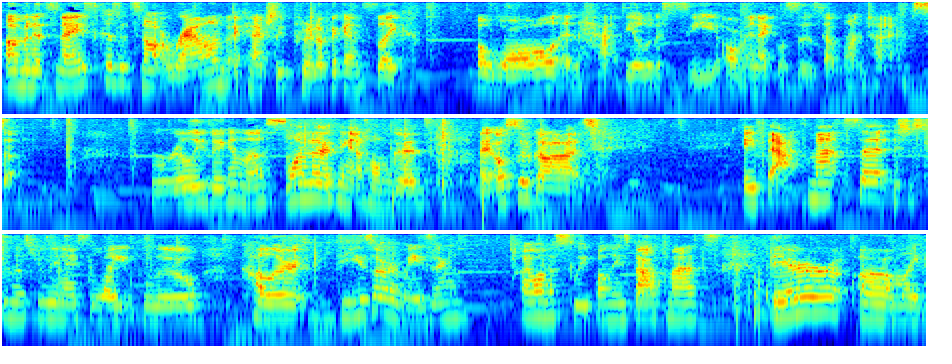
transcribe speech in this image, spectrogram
Um, and it's nice because it's not round. I can actually put it up against like a wall and be able to see all my necklaces at one time. So really digging this. One other thing at Home Goods, I also got a bath mat set. It's just in this really nice light blue color. These are amazing. I want to sleep on these bath mats. They're um, like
